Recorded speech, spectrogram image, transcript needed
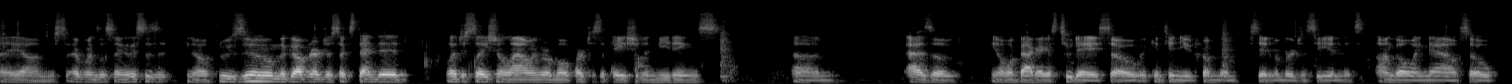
a um, just everyone's listening. This is you know through Zoom. The governor just extended legislation allowing remote participation in meetings um, as of you know went back I guess two days. So it continued from the state of emergency and it's ongoing now. So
